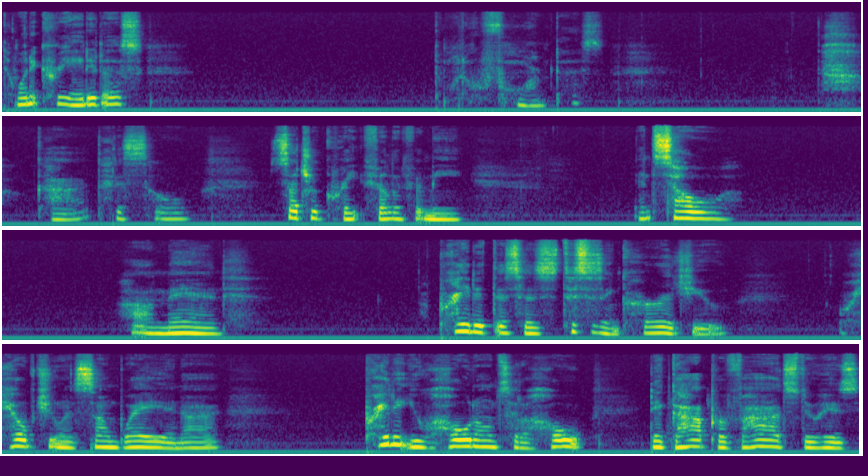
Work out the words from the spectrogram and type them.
the one that created us the one who formed us god that is so such a great feeling for me and so oh man. I pray that this has this has encouraged you or helped you in some way and i pray that you hold on to the hope that god provides through his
